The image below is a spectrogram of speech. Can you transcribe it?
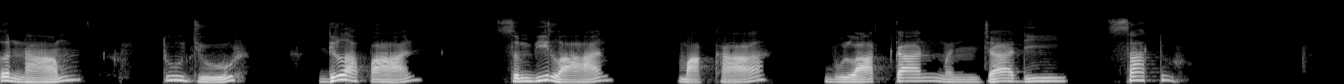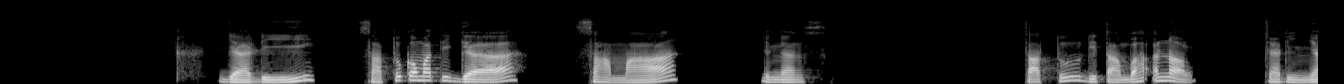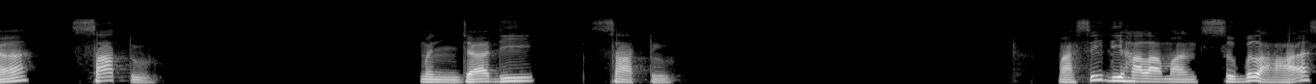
6, 7, 8, 9, maka bulatkan menjadi 1. Jadi 1,3 sama dengan 1 ditambah 0. Jadinya 1 menjadi 1. Masih di halaman 11,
